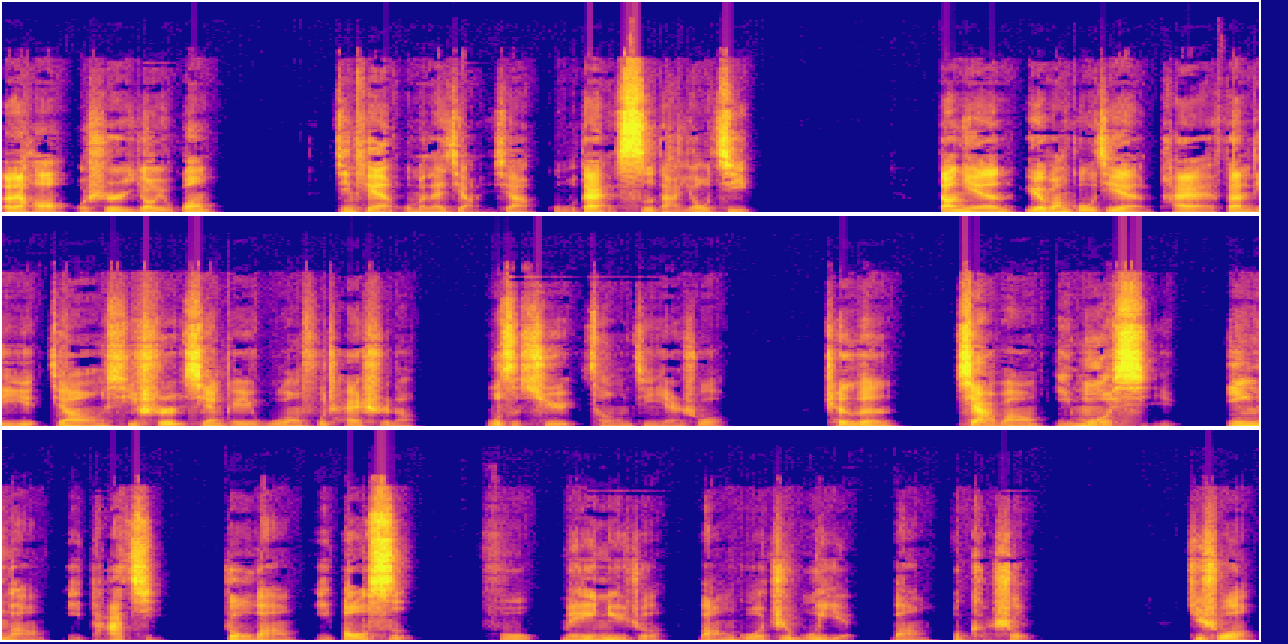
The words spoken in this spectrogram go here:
大家好，我是耀有光。今天我们来讲一下古代四大妖姬。当年越王勾践派范蠡将西施献给吴王夫差时呢，伍子胥曾进言说：“臣闻夏王以莫喜，殷王以妲己，周王以褒姒。夫美女者，亡国之物也，王不可受。”据说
